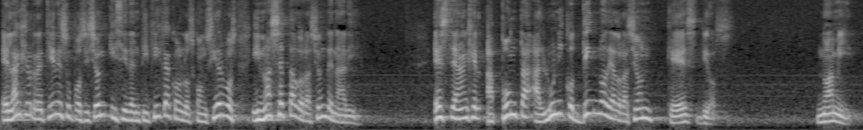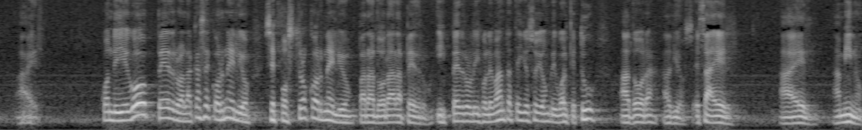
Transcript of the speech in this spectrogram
El ángel retiene su posición y se identifica con los consiervos y no acepta adoración de nadie. Este ángel apunta al único digno de adoración que es Dios. No a mí, a él. Cuando llegó Pedro a la casa de Cornelio, se postró Cornelio para adorar a Pedro. Y Pedro le dijo, levántate, yo soy hombre igual que tú, adora a Dios. Es a Él, a Él, a mí no.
